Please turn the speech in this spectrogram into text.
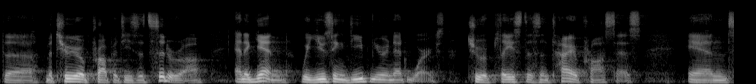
the material properties, etc. And again, we're using deep neural networks to replace this entire process. And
